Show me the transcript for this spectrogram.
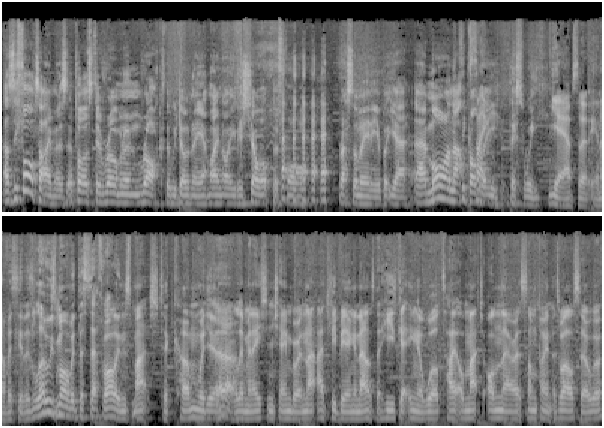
as the full timers, opposed to Roman and Rock that we don't know yet might not even show up before WrestleMania. But yeah, uh, more on that probably this week. Yeah, absolutely. And obviously, there's loads more with the Seth Rollins match to come with Yeah. the Elimination Chamber and that actually being announced that he's getting a world title match on there at some point as well. So, a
